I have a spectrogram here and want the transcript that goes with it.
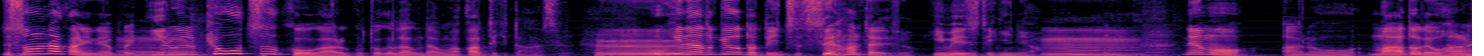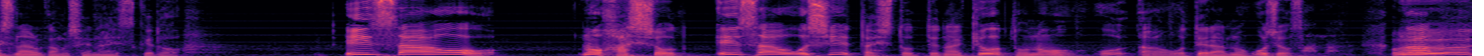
でその中にねやっぱりいろいろ共通項があることがだんだん分かってきたんですよ。沖縄と京都って一正反対ですよイメージ的には。うん、でもあのまあ後でお話になるかもしれないですけどエイサーをの発祥エイサーを教えた人っていうのは京都のおあのお寺の和尚さんなんが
